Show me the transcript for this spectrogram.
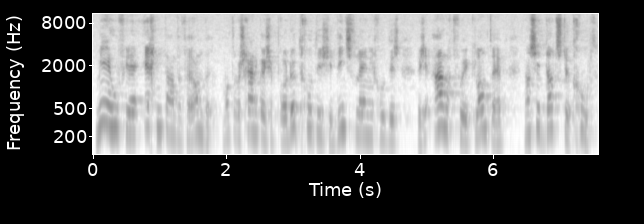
Meer hoef je er echt niet aan te veranderen. Want waarschijnlijk als je product goed is, je dienstverlening goed is, als je aandacht voor je klanten hebt, dan zit dat stuk goed.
